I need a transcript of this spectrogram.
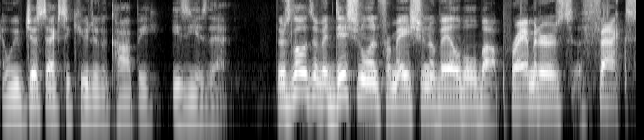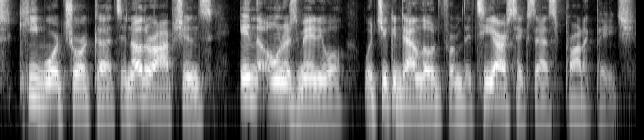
and we've just executed a copy, easy as that. There's loads of additional information available about parameters, effects, keyboard shortcuts, and other options in the owner's manual, which you can download from the TR6S product page.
